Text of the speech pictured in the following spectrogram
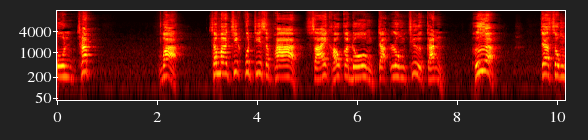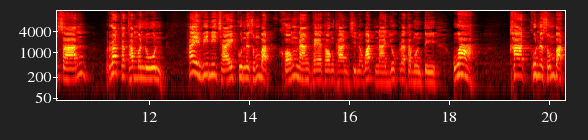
มูลชัดว่า สมาชิกวุฒิสภา สายเขากระโดงจะลงชื่อกัน เพื่อจะส่งสารรัฐธรรมนูญ ให้วินิจฉัยคุณสมบัติของนางแพทองทานชินวัตรนายกรัฐมนตรีว่าขาดคุณสมบัติ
